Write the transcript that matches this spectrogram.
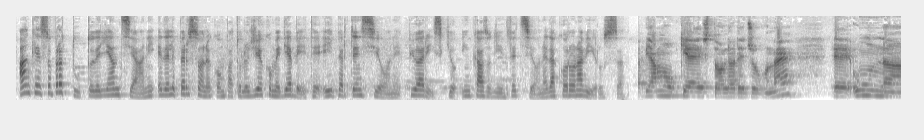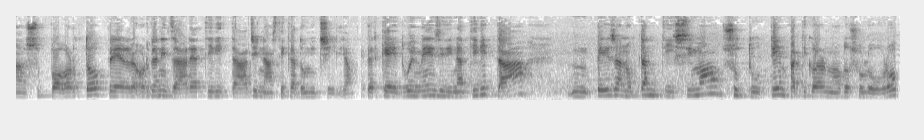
anche e soprattutto degli anziani e delle persone con patologie come diabete e ipertensione, più a rischio in caso di infezione da coronavirus. Abbiamo chiesto alla Regione un eh, supporto per organizzare attività ginnastica a domicilio, perché due mesi di inattività mh, pesano tantissimo su tutti, in particolar modo su loro.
